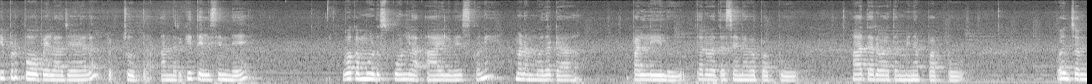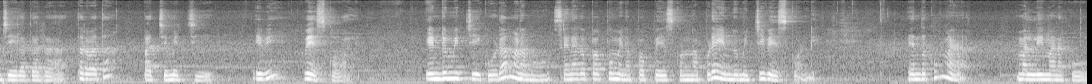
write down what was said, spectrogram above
ఇప్పుడు పోపు ఎలా చేయాలో చూద్దాం. అందరికీ తెలిసిందే ఒక మూడు స్పూన్ల ఆయిల్ వేసుకొని మనం మొదట పల్లీలు తర్వాత శనగపప్పు ఆ తర్వాత మినప్పప్పు కొంచెం జీలకర్ర తర్వాత పచ్చిమిర్చి ఇవి వేసుకోవాలి. ఎండుమిర్చి కూడా మనము శనగపప్పు మినప్పప్పు వేసుకున్నప్పుడే ఎండుమిర్చి వేసుకోండి. ఎందుకు? మ మళ్ళీ మనకు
